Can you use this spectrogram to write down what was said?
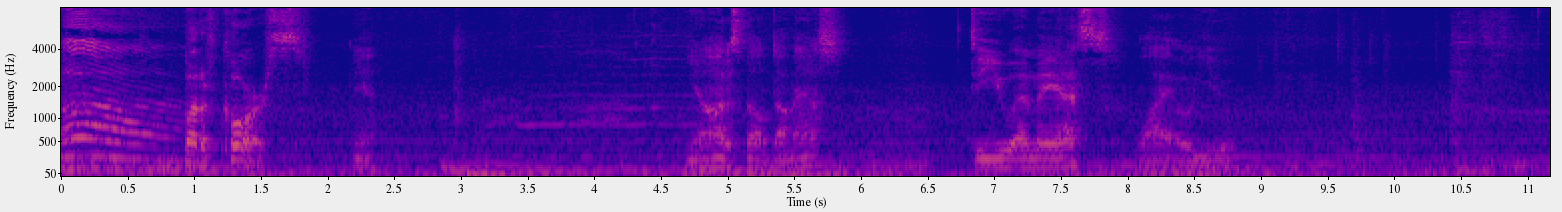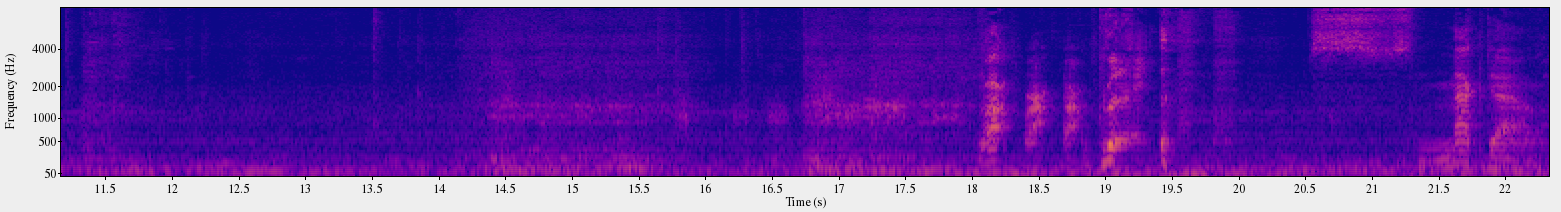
Ah! But of course, Yeah. You know how to spell dumbass? D U M A S. Y O U. Smackdown.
